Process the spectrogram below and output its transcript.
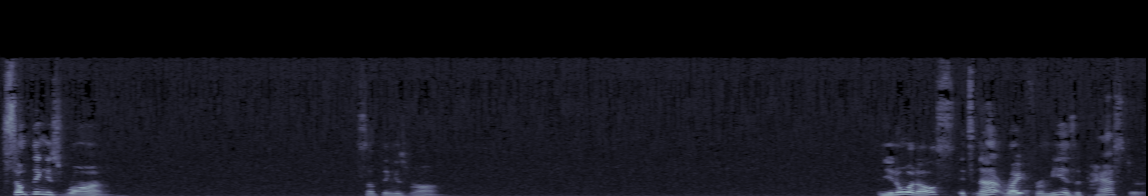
something is wrong. Something is wrong. You know what else? It's not right for me as a pastor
